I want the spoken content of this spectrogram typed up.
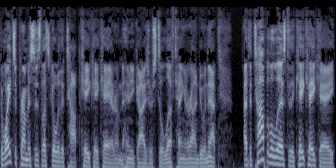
the white supremacists, let's go with the top KKK. I don't know how many guys are still left hanging around doing that at the top of the list of the KKK,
